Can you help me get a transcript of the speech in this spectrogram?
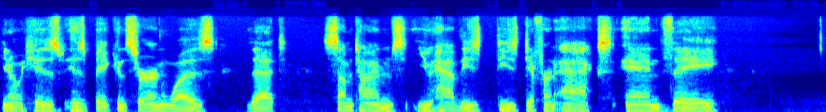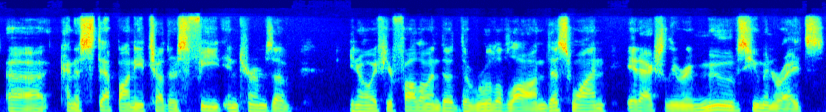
you know his his big concern was that sometimes you have these these different acts and they uh, kind of step on each other's feet in terms of you know if you're following the, the rule of law on this one it actually removes human rights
